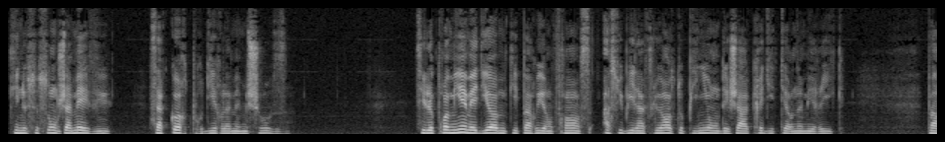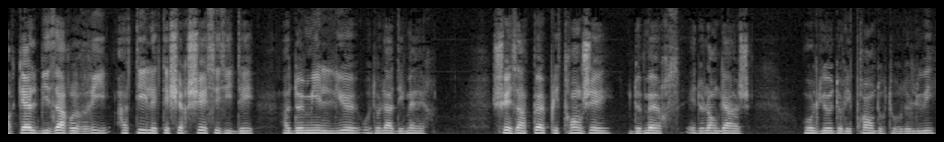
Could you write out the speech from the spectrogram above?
qui ne se sont jamais vus, s'accordent pour dire la même chose. Si le premier médium qui parut en France a subi l'influence d'opinions déjà accréditées en Amérique, par quelle bizarrerie a-t-il été chercher ses idées à deux mille lieues au-delà des mers, chez un peuple étranger de mœurs et de langage, au lieu de les prendre autour de lui.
